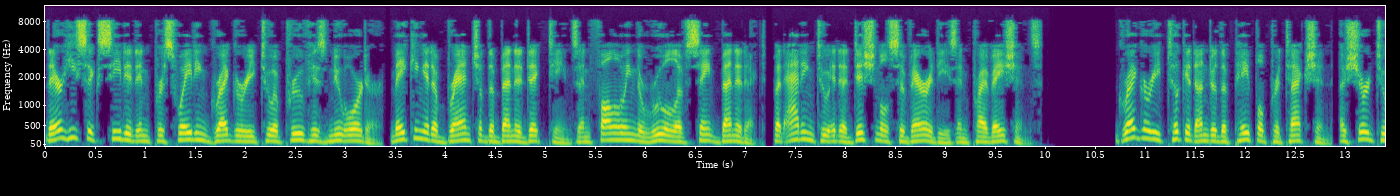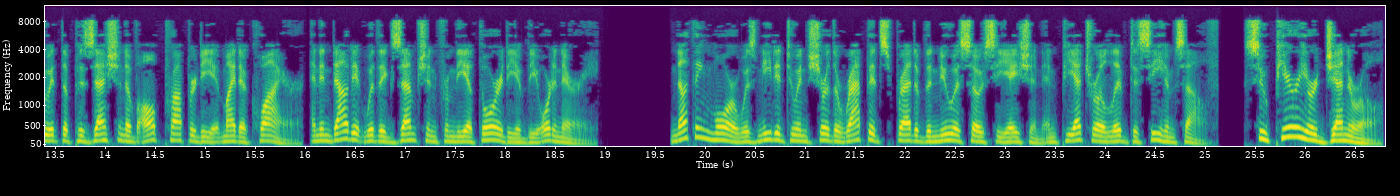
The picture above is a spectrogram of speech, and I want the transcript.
There he succeeded in persuading Gregory to approve his new order, making it a branch of the Benedictines and following the rule of Saint Benedict, but adding to it additional severities and privations. Gregory took it under the papal protection, assured to it the possession of all property it might acquire, and endowed it with exemption from the authority of the ordinary. Nothing more was needed to ensure the rapid spread of the new association and Pietro lived to see himself «superior general»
